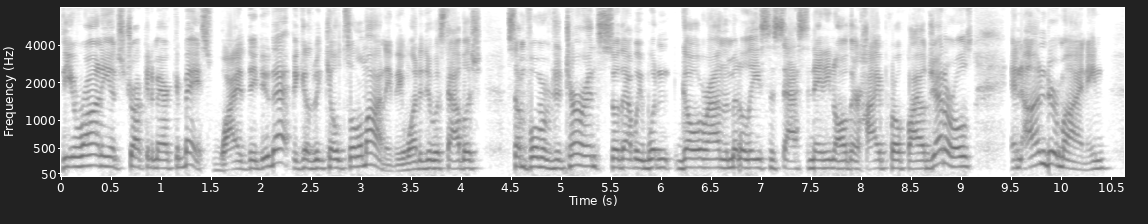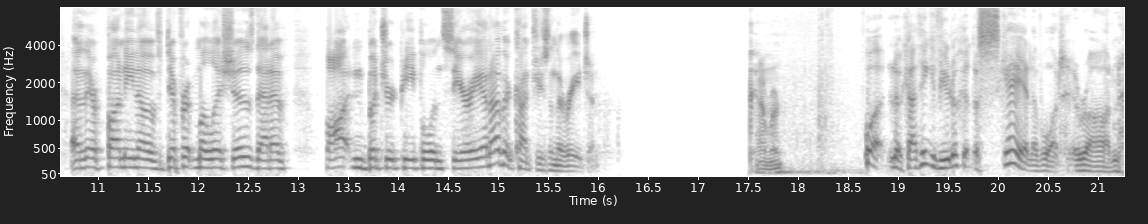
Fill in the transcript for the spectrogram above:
the Iranians struck an American base. Why did they do that? Because we killed Soleimani. They wanted to establish some form of deterrence so that we wouldn't go around the Middle East assassinating all their high profile generals and undermining uh, their funding of different militias that have fought and butchered people in Syria and other countries in the region. Cameron. Well, look, I think if you look at the scale of what Iran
